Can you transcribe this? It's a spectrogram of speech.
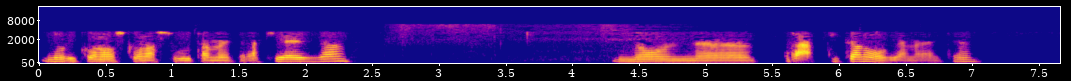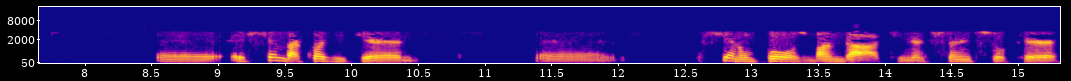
non riconoscono assolutamente la Chiesa, non eh, praticano ovviamente, eh, e sembra quasi che eh, siano un po' sbandati, nel senso che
